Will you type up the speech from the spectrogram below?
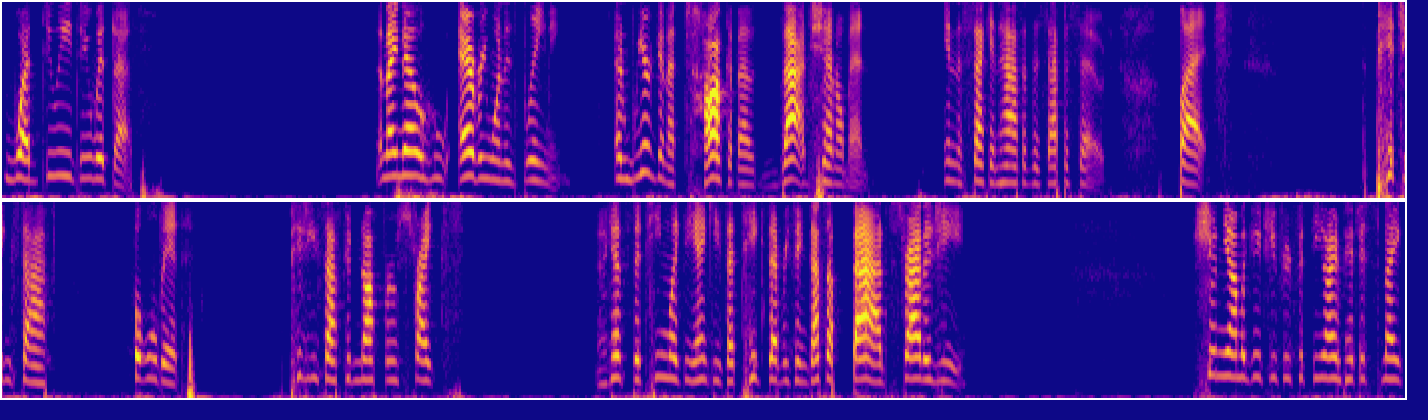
What do we do with this? And I know who everyone is blaming. And we're going to talk about that gentleman in the second half of this episode. But the pitching staff folded. Pitching staff could not throw strikes. And against a team like the Yankees that takes everything, that's a bad strategy. Shun Yamaguchi for 59 pitches tonight,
